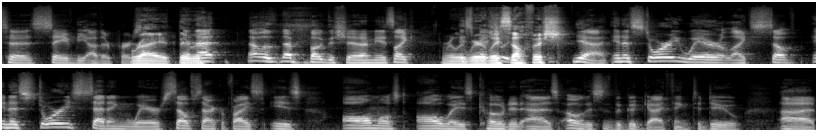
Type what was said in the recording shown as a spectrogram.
to save the other person. Right, and were- that that was that bugged the shit. I mean, it's like Really weirdly selfish. Yeah, in a story where like self in a story setting where self-sacrifice is almost always coded as oh this is the good guy thing to do, uh,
